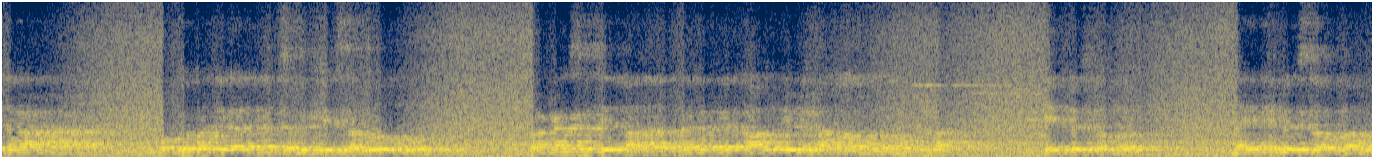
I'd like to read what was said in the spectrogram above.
ఇలా ముఖ్యమంత్రి గారిని సబ్మిట్ చేసినప్పుడు ప్రకాశం జిల్లా దగ్గర ఆరు ఏడు గ్రామాల్లో ఉన్నాము ఏ ప్లేస్లో ఉన్నారు. నైన్త్ ప్లేస్లో ఉన్నారు.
